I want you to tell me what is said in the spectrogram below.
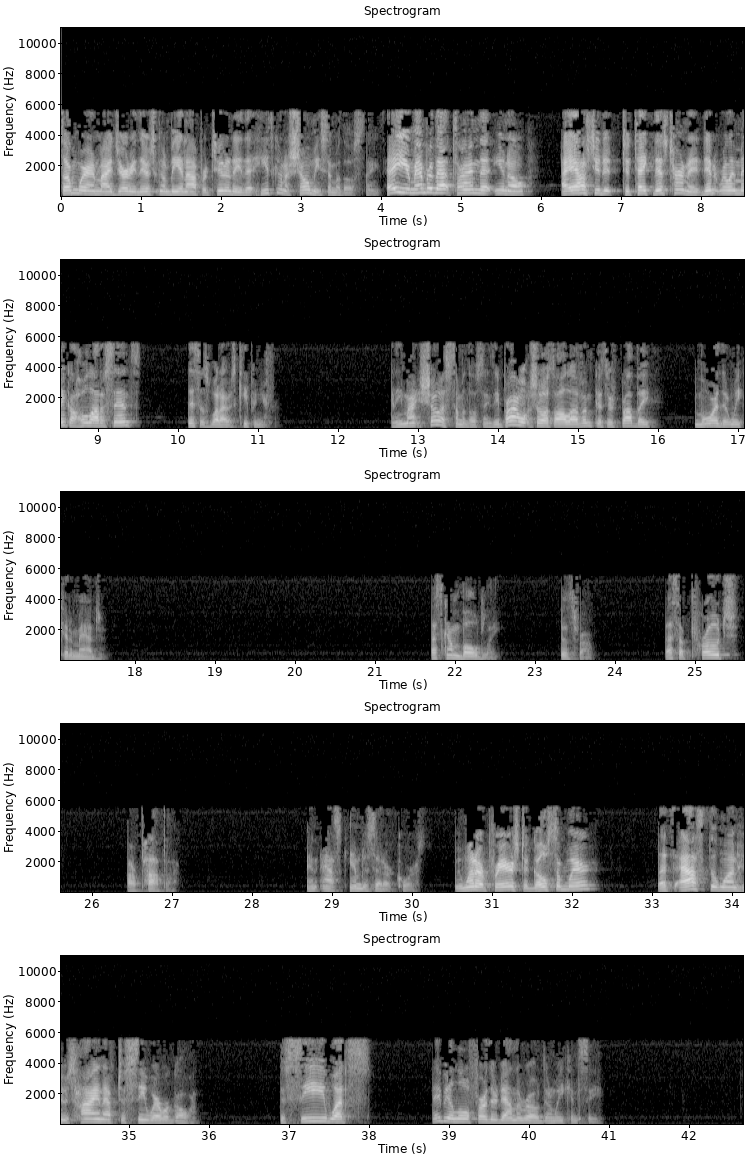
somewhere in my journey there's going to be an opportunity that He's going to show me some of those things. Hey, you remember that time that, you know, I asked you to, to take this turn and it didn't really make a whole lot of sense? This is what I was keeping you from. And He might show us some of those things. He probably won't show us all of them because there's probably more than we could imagine. Let's come boldly to the throne. Let's approach our Papa and ask Him to set our course. We want our prayers to go somewhere. Let's ask the one who's high enough to see where we're going, to see what's maybe a little further down the road than we can see.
